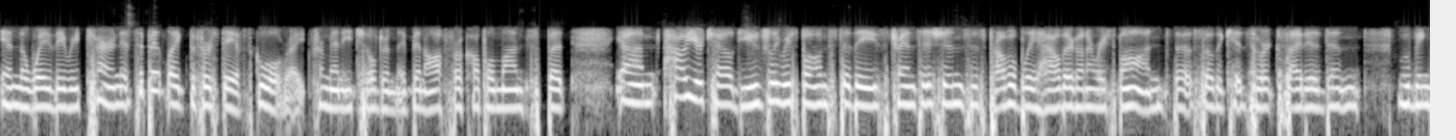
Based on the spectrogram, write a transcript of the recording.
in the way they return. It's a bit like the first day of school, right? For many children, they've been off for a couple months, but um, how your child usually responds to these transitions is probably how they're going to respond. So the kids who are excited and moving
